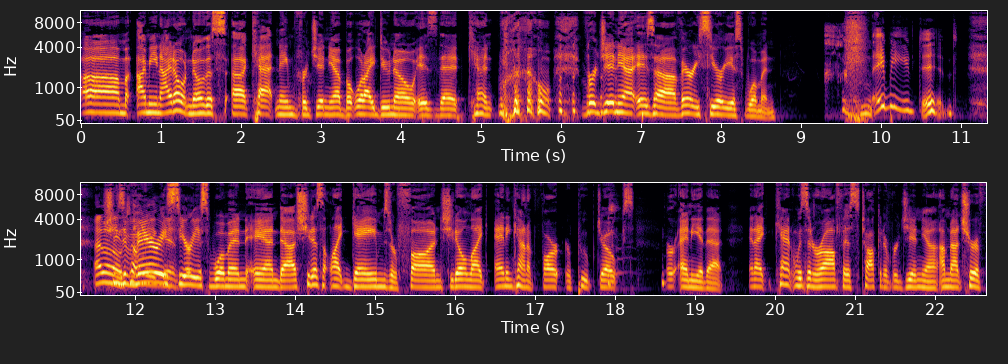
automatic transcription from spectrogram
Um, I mean, I don't know this uh, cat named Virginia, but what I do know is that Kent, Virginia is a very serious woman. Maybe you did. I don't She's know. a very serious woman, and uh, she doesn't like games or fun. She don't like any kind of fart or poop jokes or any of that. And I Kent was in her office talking to Virginia. I'm not sure if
